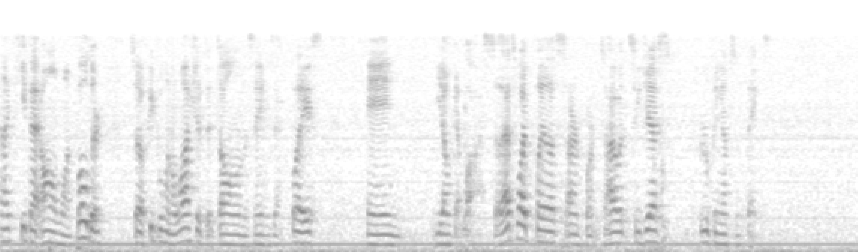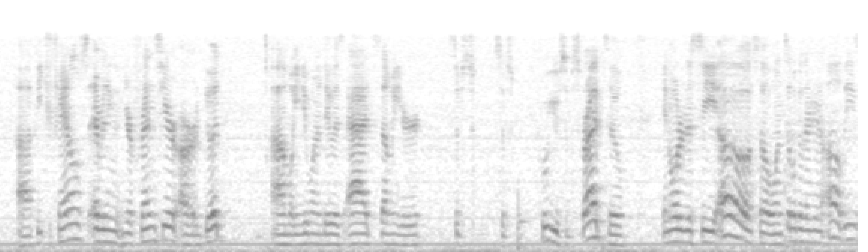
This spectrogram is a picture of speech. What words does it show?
I like to keep that all in one folder so if people want to watch it, it's all in the same exact place, and you don't get lost. So that's why playlists are important. So I would suggest grouping up some things. Uh, feature channels, everything your friends here are good. Um, what you do want to do is add some of your who you subscribe to in order to see, oh, so when someone goes there, oh, these,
